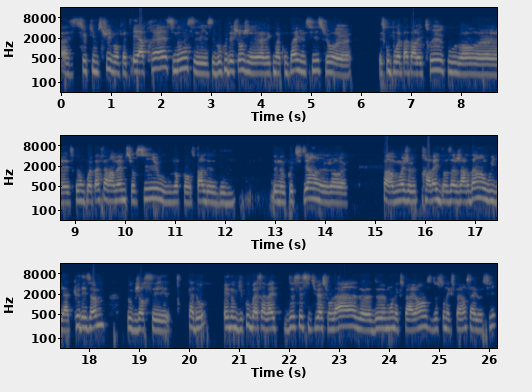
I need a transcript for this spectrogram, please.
à, ceux qui me suivent en fait. Et après, sinon, c'est beaucoup d'échanges avec ma compagne aussi sur est-ce qu'on pourrait pas parler de trucs ou genre euh, est-ce qu'on pourrait pas faire un même sur ci ou genre quand on se parle de de, de nos quotidiens euh, genre euh, enfin moi je travaille dans un jardin où il y a que des hommes donc genre c'est cadeau et donc du coup bah ça va être de ces situations là de, de mon expérience de son expérience à elle aussi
